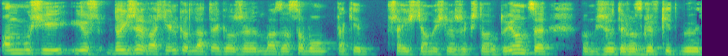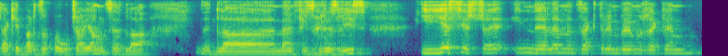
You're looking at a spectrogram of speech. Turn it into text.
on musi już dojrzewać nie tylko dlatego, że ma za sobą takie przejścia, myślę, że kształtujące, bo myślę, że te rozgrywki były takie bardzo pouczające dla, dla Memphis Grizzlies. I jest jeszcze inny element, za którym bym, powiem,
